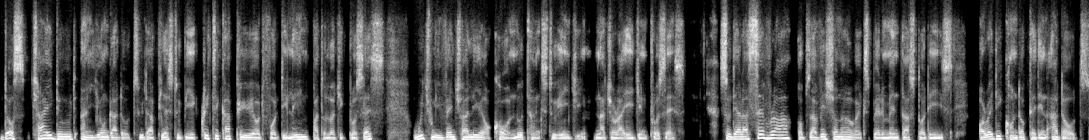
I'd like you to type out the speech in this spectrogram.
Thus, childhood and young adulthood appears to be a critical period for delaying pathologic process, which will eventually occur no thanks to aging, natural aging process. So there are several observational or experimental studies already conducted in adults,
